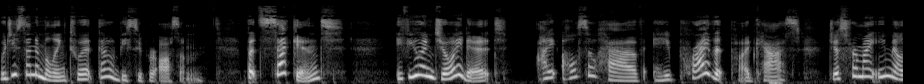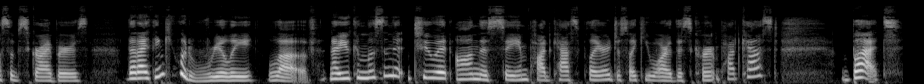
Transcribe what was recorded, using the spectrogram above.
would you send them a link to it? That would be super awesome. But second, if you enjoyed it, I also have a private podcast just for my email subscribers that I think you would really love. Now, you can listen to it on the same podcast player, just like you are this current podcast, but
